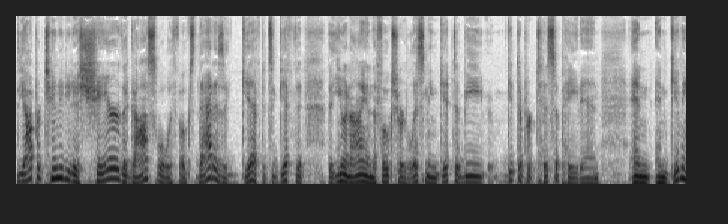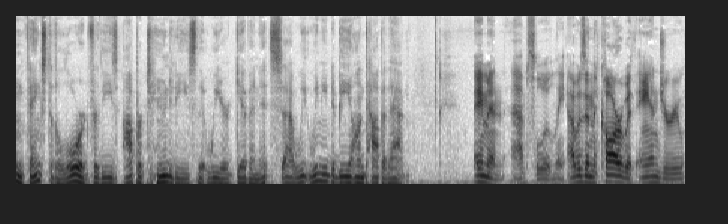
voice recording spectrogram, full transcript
The opportunity to share the gospel with folks, that is a gift. It's a gift that, that you and I and the folks who are listening get to be get to participate in and and giving thanks to the Lord for these opportunities that we are given. It's uh, we, we need to be on top of that. Amen. Absolutely. I was in the car with Andrew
